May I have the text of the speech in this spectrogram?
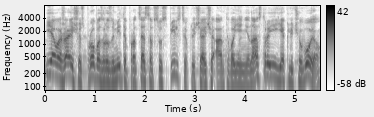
І я вважаю, що спроба зрозуміти процеси в суспільстві, включаючи антивоєнні настрої, є ключовою.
